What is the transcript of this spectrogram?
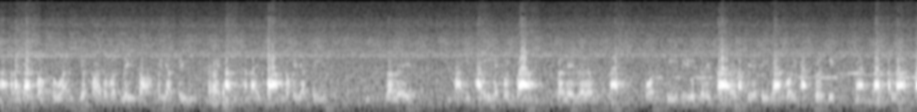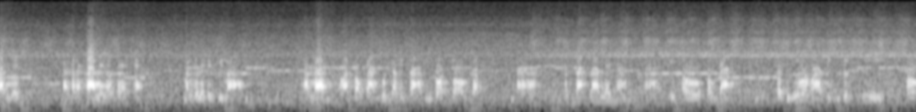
อ่าพนักงานสอบสวนยศร้อยตำรวจตรีก็ปริญญาตรีใช่ไหมครับทนายความก็ปริญญาตรี ก็เลยมาที่ภาคเอกชนบ้างก็เลยเริ่มรับคนที่มีวุฒิการศึกษาระดับปริญญาตรีด้านบริหารธุรกิจด้านการตลาดการเงินการธนาคารอะไรแล้วแต่เนี่ยมันก็เลยเป็นที่มาทางด้านความต้องการวุฒิการศึกษาที่สอดคล้องกับอ่าทักษะด้านแรงงานที่เขาต้องการแต่ทีนี้ว่ามาถึงจุดที่ต้อง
